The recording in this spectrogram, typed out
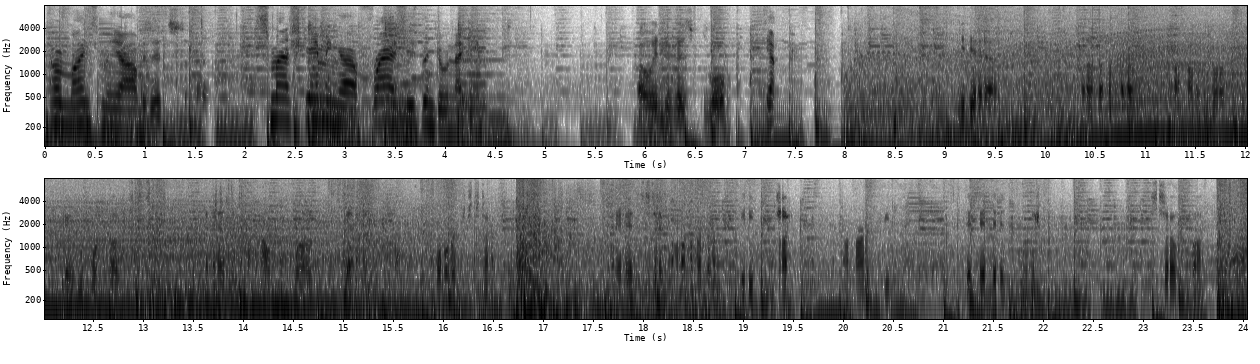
That reminds me, um, it's. Uh, Smash Gaming, uh, Fraz, he's been doing that game. oh, Indivisible? Yep. Yeah. Uh, I fucking love and I love that for So fuck yeah.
